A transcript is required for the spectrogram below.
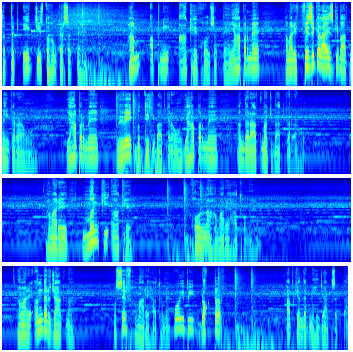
तब तक एक चीज़ तो हम कर सकते हैं। हम अपनी आँखें खोल सकते हैं। यहाँ पर मैं हमारी फ़िज़िकल आइज़ की बात नहीं कर रहा हूँ। यहाँ पर मैं विवेक बुद्धि की बात कर रहा हूँ। यहाँ पर मैं अंदर आत्मा की बात कर रहा हूँ। हमारे मन की आँखें खोलना हमारे हाथों में है। हमारे अंदर झांकना वो सिर्फ़ हमारे हाथों में कोई भी डॉक्टर आपके अंदर नहीं झाँक सकता।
